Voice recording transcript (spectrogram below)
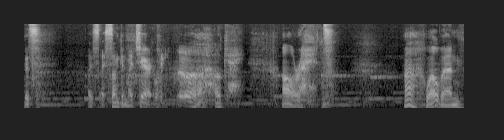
It's. I, I sunk in my chair. Let me. Ugh, okay. Alright. Ah, well then.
